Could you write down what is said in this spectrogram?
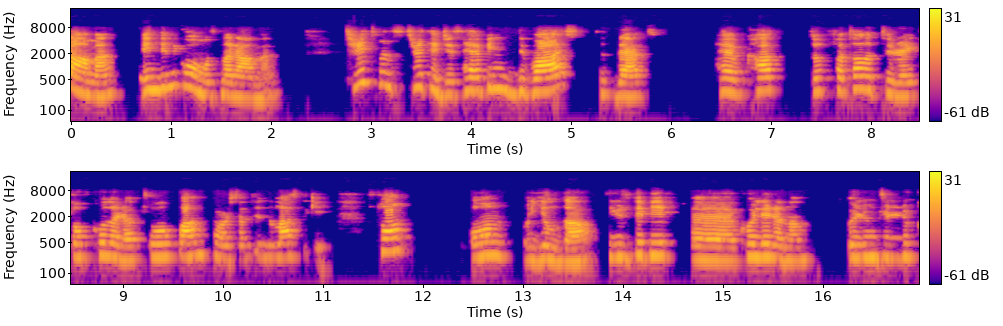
rağmen, endemik olmasına rağmen treatment strategies have been devised that have cut the fatality rate of cholera to 1% in the last decade. Son 10 yılda yüzde bir e, koleranın ölümcüllük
